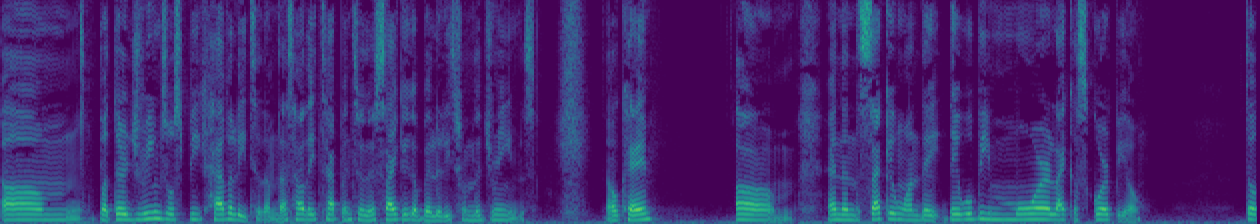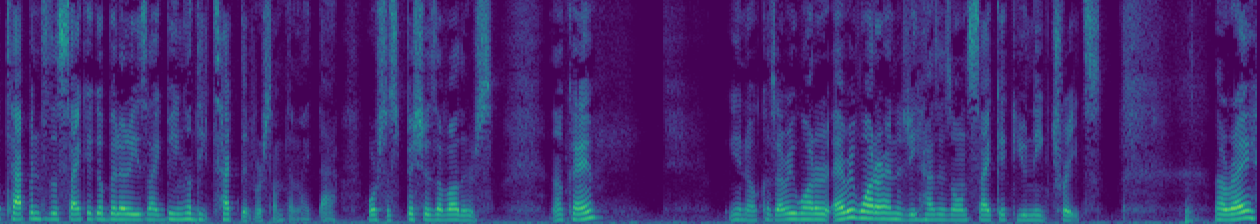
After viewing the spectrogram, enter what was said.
um but their dreams will speak heavily to them that's how they tap into their psychic abilities from the dreams okay um and then the second one they they will be more like a scorpio they'll tap into the psychic abilities like being a detective or something like that or suspicious of others okay you know because every water every water energy has its own psychic unique traits all right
